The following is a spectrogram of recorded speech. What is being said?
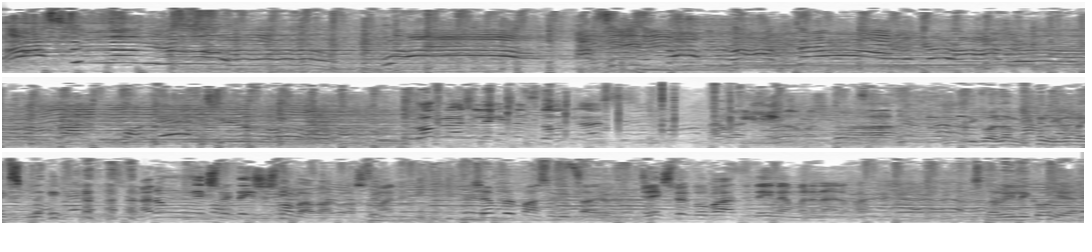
I still love you. Ah, hindi ko alam, hindi ko ma-explain. Anong expectations mo ba bago ka sumali? Siyempre, positive tayo. In-expect mo ba today na mananalo ka? Sa sarili ko, yes.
